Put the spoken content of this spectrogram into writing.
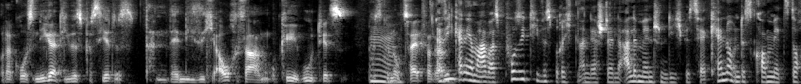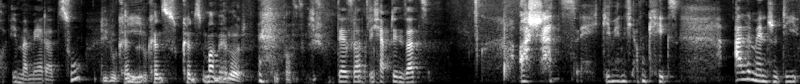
oder groß Negatives passiert ist, dann werden die sich auch sagen, okay, gut, jetzt ist genug Zeit vergangen. Also ich kann ja mal was Positives berichten an der Stelle. Alle Menschen, die ich bisher kenne, und es kommen jetzt doch immer mehr dazu. die du kennst, du kennst, kennst immer mehr Leute. Super. Der Satz, ich habe den Satz, oh Schatz, ey, geh mir nicht auf den Keks. Alle Menschen, die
